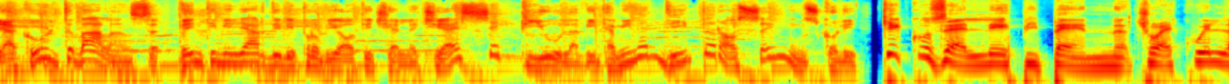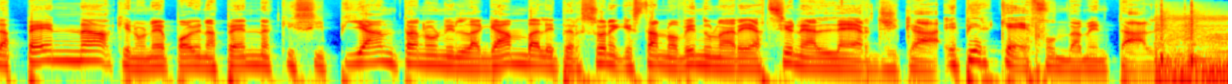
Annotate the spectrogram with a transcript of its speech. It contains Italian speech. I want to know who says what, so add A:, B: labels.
A: Yakult Balance, 20 miliardi di probiotici LCS più la vitamina D per ossa e muscoli.
B: Che cos'è l'EpiPen? Cioè quella penna, che non è poi una penna, che si piantano nella gamba le persone che stanno avendo una reazione allergica e perché è fondamentale?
